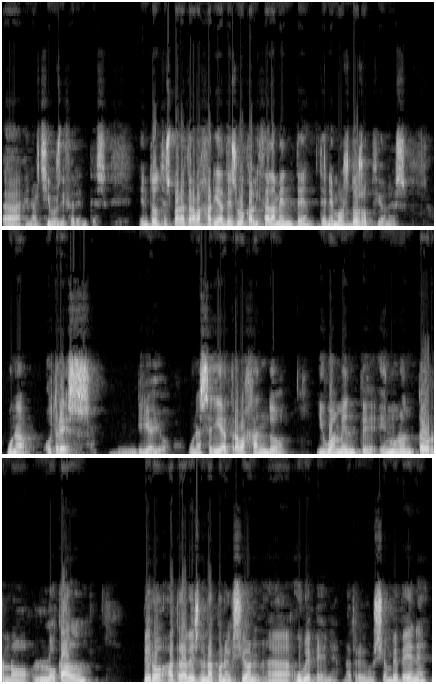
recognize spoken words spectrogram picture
eh, en archivos diferentes. Entonces, para trabajar ya deslocalizadamente tenemos dos opciones, una o tres, diría yo. Una sería trabajando igualmente en un entorno local, pero a través de una conexión eh, VPN, una conexión VPN,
